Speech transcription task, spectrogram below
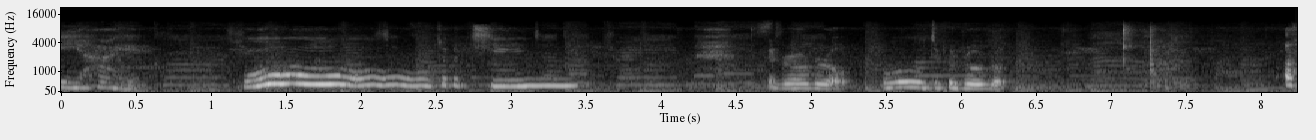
厉害耶！哦，这个筋，这个肉肉，哦，这个肉肉，哦，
